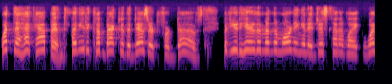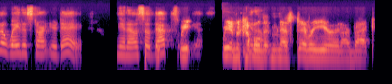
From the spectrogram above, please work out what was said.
What the heck happened? I need to come back to the desert for doves. But you'd hear them in the morning and it just kind of like, what a way to start your day. You know, so that's we we have a couple you know. that nest every year in our back,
